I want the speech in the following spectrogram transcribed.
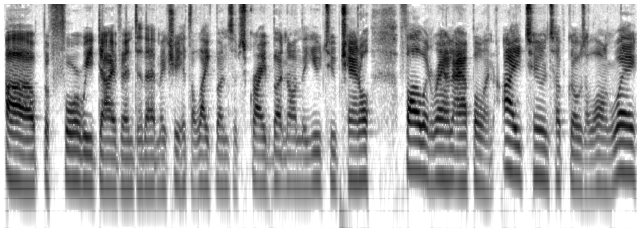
Uh, before we dive into that, make sure you hit the like button, subscribe button on the YouTube channel, follow it around Apple and iTunes. Help goes a long way.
